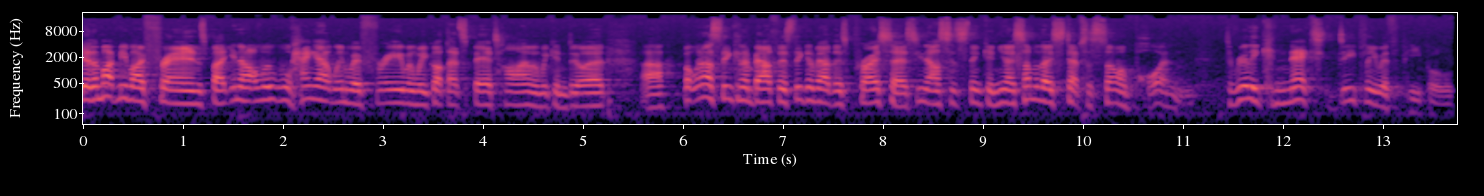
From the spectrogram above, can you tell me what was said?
Yeah, they might be my friends, but you know, we'll, we'll, hang out when we're free, when we've got that spare time, when we can do it. Uh, but when I was thinking about this, thinking about this process, you know, I was just thinking, you know, some of those steps are so important to really connect deeply with people,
